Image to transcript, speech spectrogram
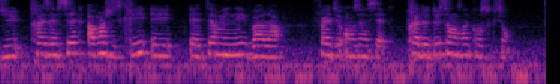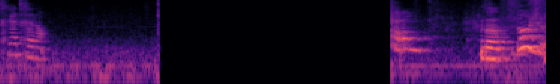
du 13e siècle avant Jésus-Christ et est terminée vers la fin du 11e siècle. Près de 200 ans de construction. Très très long. Go. Bonjour.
